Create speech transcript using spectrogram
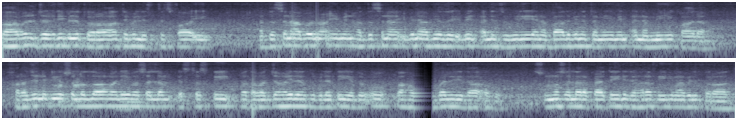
باب الجهر بالقراءة في الاستسقاء حدثنا أبو نعيم حدثنا ابن أبي ذئب عن الزهري عن عباد بن تميم عن أمه قال خرج النبي صلى الله عليه وسلم يستسقي فتوجه إلى القبلة يدعو وحول رداءه ثم صلى ركعتين جهر فيهما بالقراءة.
